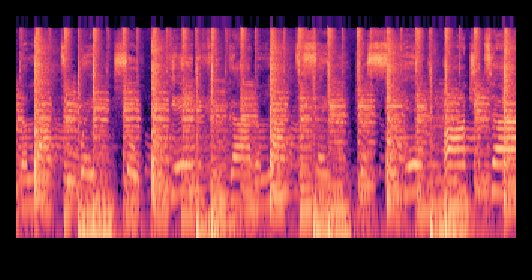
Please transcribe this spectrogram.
got a lot to wait, so wait it. If you got a lot to say, just say it. Aren't you tired?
